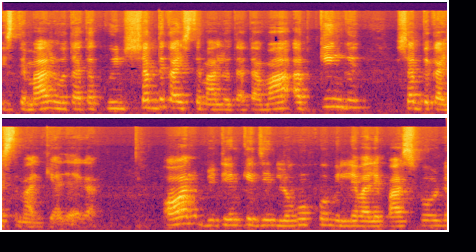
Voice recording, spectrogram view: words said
इस्तेमाल होता था क्वीन शब्द का इस्तेमाल होता था, वहाँ अब किंग शब्द का इस्तेमाल किया जाएगा। और ब्रिटेन के जिन लोगों को मिलने वाले पासपोर्ट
